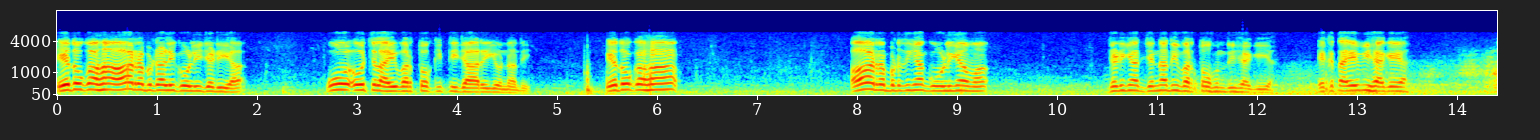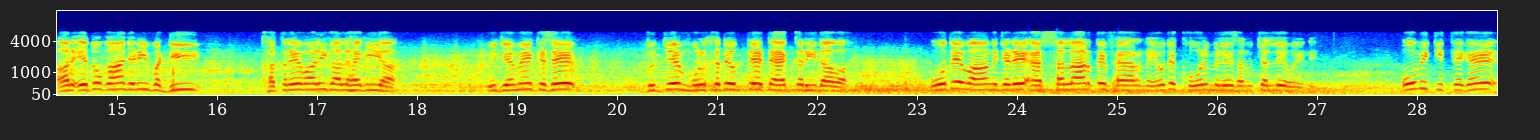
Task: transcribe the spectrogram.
ਇਹ ਤੋਂ ਕਹਾ ਆਹ ਰਬੜ ਵਾਲੀ ਗੋਲੀ ਜਿਹੜੀ ਆ, ਉਹ ਉਹ ਚਲਾਈ ਵਰਤੋਂ ਕੀਤੀ ਜਾ ਰਹੀ ਉਹਨਾਂ ਦੀ। ਇਹ ਤੋਂ ਕਹਾ ਆ ਰਬੜ ਦੀਆਂ ਗੋਲੀਆਂ ਵਾ। ਜਿਹੜੀਆਂ ਜਿਨ੍ਹਾਂ ਦੀ ਵਰਤੋਂ ਹੁੰਦੀ ਹੈਗੀ ਆ। ਇੱਕ ਤਾਂ ਇਹ ਵੀ ਹੈਗੇ ਆ। ਔਰ ਇਹ ਤੋਂ ਕਹਾ ਜਿਹੜੀ ਵੱਡੀ ਖਤਰੇ ਵਾਲੀ ਗੱਲ ਹੈਗੀ ਆ, ਵੀ ਜਿਵੇਂ ਕਿਸੇ ਦੂਜੇ ਮੁਲਕ ਦੇ ਉੱਤੇ ਅਟੈਕ ਕਰੀਦਾ ਵਾ, ਉਹਦੇ ਵਾਂਗ ਜਿਹੜੇ ਐਸਐਲਆਰ ਤੇ ਫਾਇਰ ਨੇ, ਉਹਦੇ ਖੋਲ ਮਿਲੇ ਸਾਨੂੰ, ਚੱਲੇ ਹੋਏ ਨੇ। ਉਹ ਵੀ ਕੀਤੇ ਗਏ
